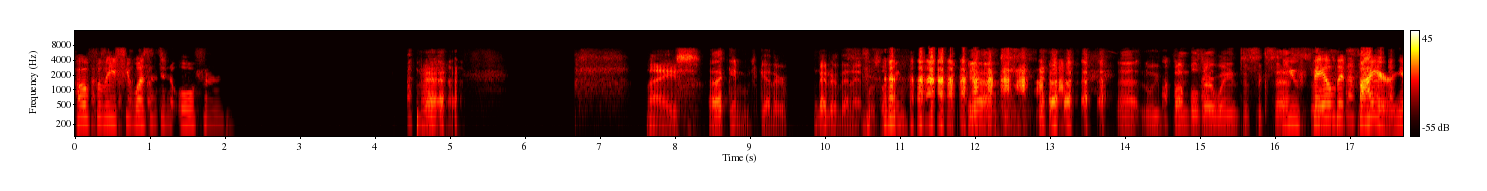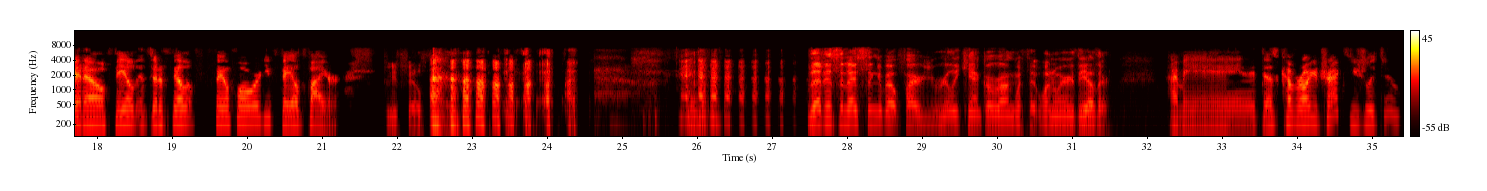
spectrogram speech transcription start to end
Hopefully, she wasn't an orphan. nice. That came together better than it was looking. Yeah, uh, we bumbled our way into success. you so- failed at fire, you know. Failed instead of fail fail forward, you failed fire. We failed. That is the nice thing about fire. You really can't go wrong with it, one way or the other. I mean, it does cover all your tracks usually too.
